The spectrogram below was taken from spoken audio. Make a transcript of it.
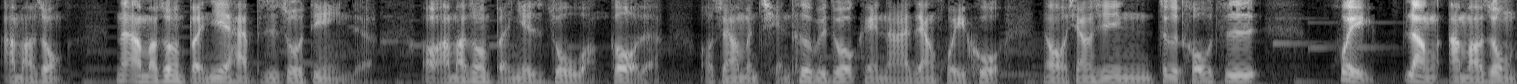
阿玛众，那阿玛众的本业还不是做电影的哦，阿玛众的本业是做网购的哦，所以他们钱特别多，可以拿来这样挥霍。那我相信这个投资会让阿玛众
